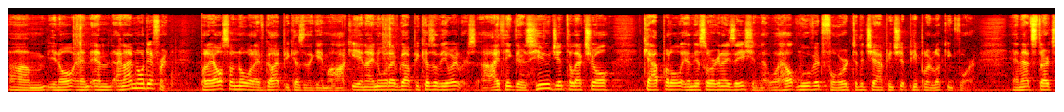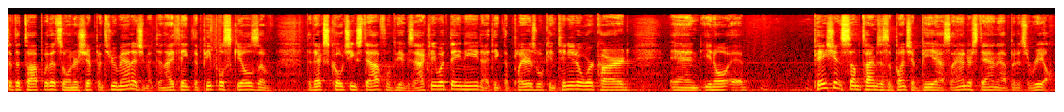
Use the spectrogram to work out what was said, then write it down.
Um, you know, and, and, and I'm no different. But I also know what I've got because of the game of hockey, and I know what I've got because of the Oilers. I think there's huge intellectual capital in this organization that will help move it forward to the championship people are looking for. And that starts at the top with its ownership and through management. And I think the people skills of the next coaching staff will be exactly what they need. I think the players will continue to work hard. And, you know, eh, patience sometimes is a bunch of BS. I understand that, but it's real.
